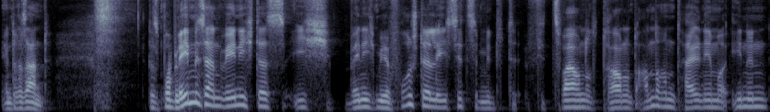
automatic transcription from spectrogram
interessant. Das Problem ist ein wenig, dass ich, wenn ich mir vorstelle, ich sitze mit 200, 300 anderen TeilnehmerInnen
